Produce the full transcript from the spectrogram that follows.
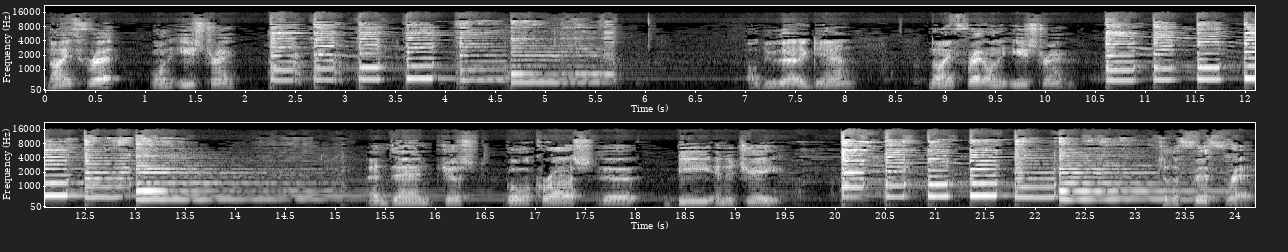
ninth fret on the E string, I'll do that again. Ninth fret on the E string. And then just go across the B and the G. To the fifth fret.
